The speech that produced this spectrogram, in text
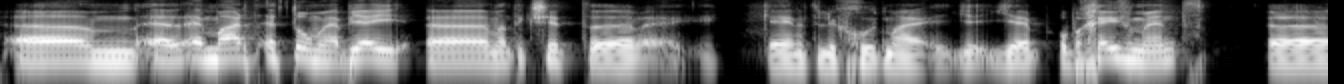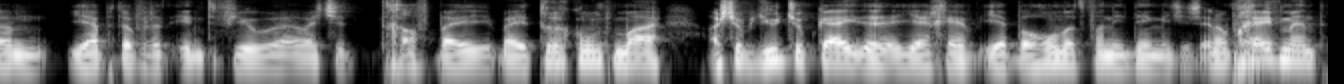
Ehm, en, en maar eh, Tom, heb jij... eh, want ik zit... eh, ik ken je natuurlijk goed, maar je, je hebt op een gegeven moment... ehm, je hebt het over dat interview wat je gaf bij, bij je terugkomt. Maar als je op YouTube kijkt, je, geeft, je hebt wel honderd van die dingetjes. En op een gegeven moment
